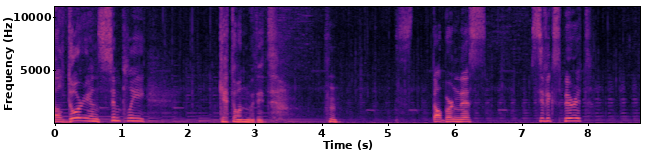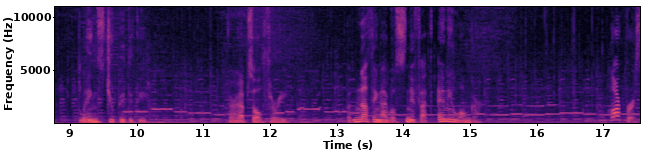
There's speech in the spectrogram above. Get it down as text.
Baldurians simply get on with it. Hmm. Stubbornness, civic spirit, plain stupidity. Perhaps all three. But nothing I will sniff at any longer. Harpers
